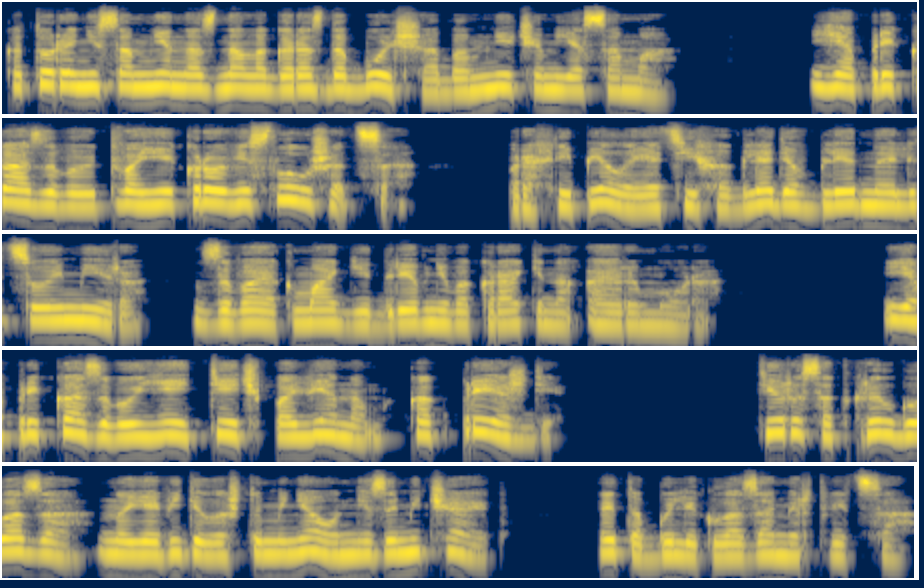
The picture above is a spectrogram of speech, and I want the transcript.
которое, несомненно, знало гораздо больше обо мне, чем я сама. «Я приказываю твоей крови слушаться!» Прохрипела я тихо, глядя в бледное лицо Эмира, взывая к магии древнего кракена Айремора. «Я приказываю ей течь по венам, как прежде!» Тирос открыл глаза, но я видела, что меня он не замечает. Это были глаза мертвеца.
